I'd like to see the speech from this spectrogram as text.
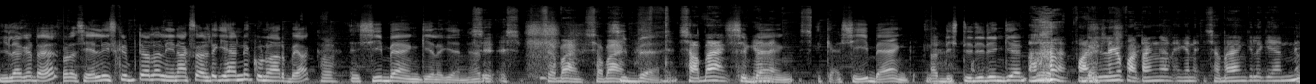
ඊලකට සෙල් ස්ක්‍රප්ටල ලිනක්සල්ට කියන්න කුණුවර්භයක් ශීබෑන් කියල කියන්න. ශබන් ශබන් ශබන් ශිබෑන් ශීබෑන් ඩිස්ටිඩිටින් කියන්න ෆයිල් එක පටන්ගන්න එකන ශබෑන් කියල කියන්න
